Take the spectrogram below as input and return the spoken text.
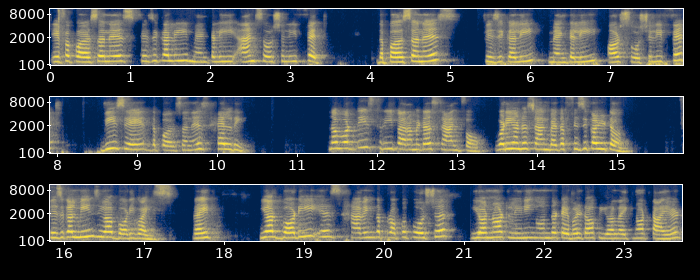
If a person is physically, mentally, and socially fit, the person is physically, mentally, or socially fit, we say the person is healthy. Now, what these three parameters stand for? What do you understand by the physical term? Physical means you are body wise, right? Your body is having the proper posture. You are not leaning on the tabletop. You are like not tired.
